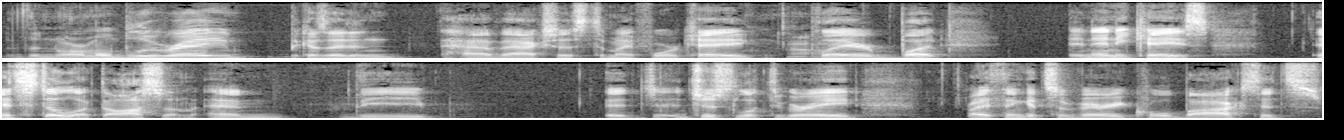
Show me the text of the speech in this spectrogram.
the normal Blu-ray because I didn't have access to my 4K Uh-huh. player, but in any case, it still looked awesome and the it, it just looked great. I think it's a very cool box. It's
